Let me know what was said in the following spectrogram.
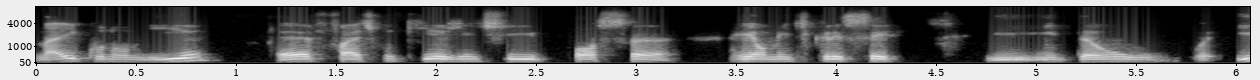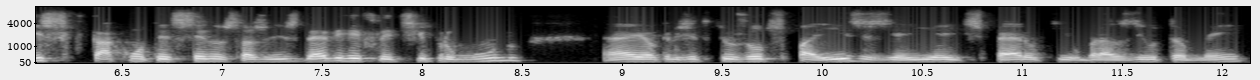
na economia é, faz com que a gente possa realmente crescer. E então isso que está acontecendo nos Estados Unidos deve refletir para o mundo. É, eu acredito que os outros países e aí espero que o Brasil também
